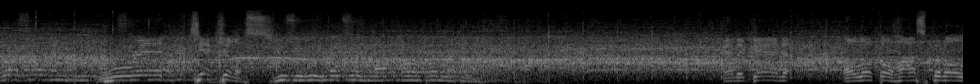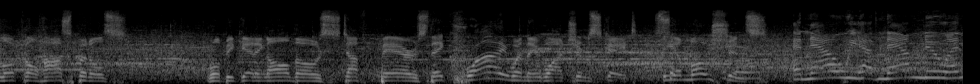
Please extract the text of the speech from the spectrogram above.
322 Ridiculous. Yuzuru est actuellement en première place. And again, a local hospital, local hospitals will be getting all those stuffed bears. They cry when they watch him skate. The emotions. And now we have Nam Nguyen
